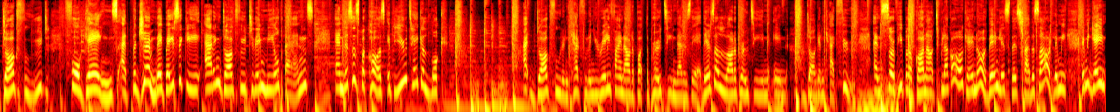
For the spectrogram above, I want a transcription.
dog food for gains at the gym. They're basically adding dog food to their meal plans. And this is because if you take a look at dog food and cat food and you really find out about the protein that is there. There's a lot of protein in dog and cat food. And so people have gone out to be like, "Oh, okay, no, then let's let's try this out. Let me let me gain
